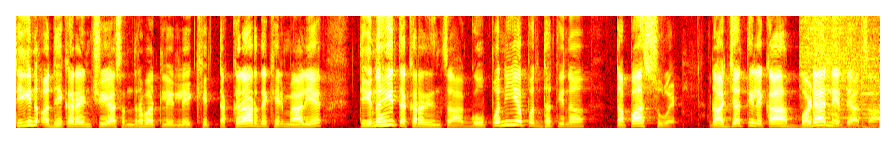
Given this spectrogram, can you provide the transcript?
तीन अधिकाऱ्यांची या संदर्भातली लेखी तक्रार देखील मिळाली आहे तीनही तक्रारींचा गोपनीय पद्धतीनं तपास सुरू आहे. राज्यातील एका बड्या नेत्याचा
